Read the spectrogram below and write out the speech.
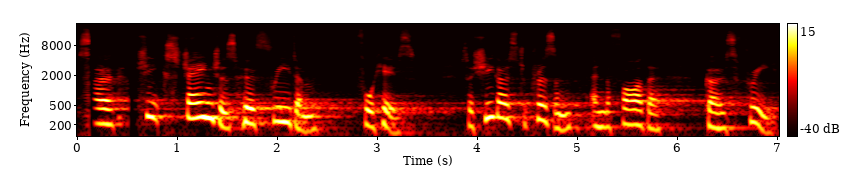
So, she exchanges her freedom for his. So, she goes to prison, and the father goes free.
